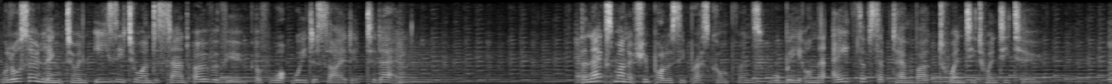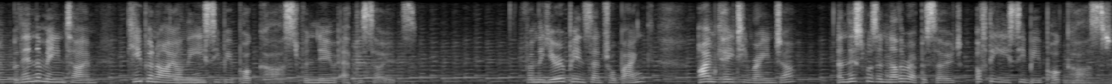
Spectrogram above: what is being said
We'll also link to an easy to understand overview of what we decided today. The next monetary policy press conference will be on the 8th of September 2022. But in the meantime, keep an eye on the ECB podcast for new episodes. From the European Central Bank, I'm Katie Ranger, and this was another episode of the ECB podcast.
